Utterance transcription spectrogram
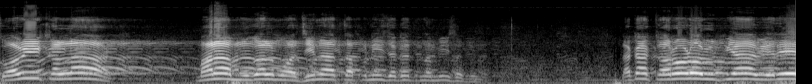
ચોવીસ કલાક મારા મુગલ મોજીના તપની જગત નમી શકું. ટકા કરોડો રૂપિયા વેરે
